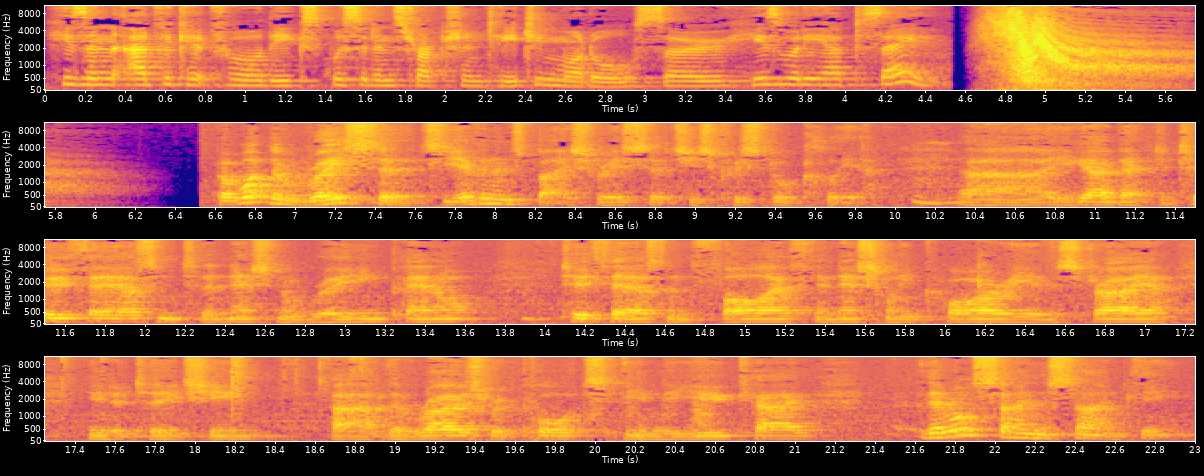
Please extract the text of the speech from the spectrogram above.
He's an advocate for the explicit instruction teaching model, so here's what he had to say. But what the research, the evidence based research, is crystal clear. Mm-hmm. Uh, you go back to 2000 to the National Reading Panel, 2005, the National Inquiry of Australia into Teaching, uh, the Rose reports in the UK. They're all saying the same thing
